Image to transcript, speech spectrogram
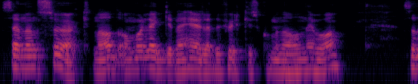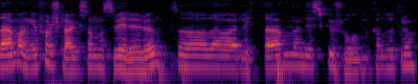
sende en søknad om å legge ned hele det fylkeskommunale nivået. Så det er mange forslag som svirrer rundt, og det var litt av en diskusjon, kan du tro.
